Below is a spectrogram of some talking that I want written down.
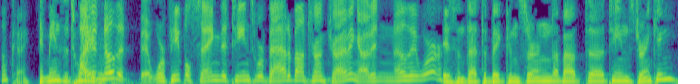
Okay. It means the 20 I didn't know that. Were people saying that teens were bad about drunk driving? I didn't know they were. Isn't that the big concern about uh, teens drinking?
